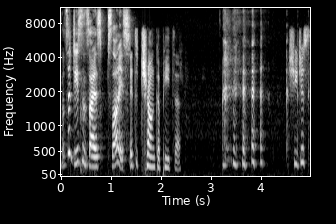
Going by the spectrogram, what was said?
That's a decent sized slice. It's a chunk of pizza. She just,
